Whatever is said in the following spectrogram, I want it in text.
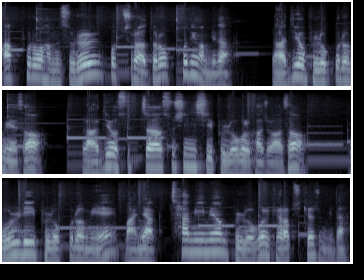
앞으로 함수를 호출하도록 코딩합니다. 라디오 블록 꾸러미에서 라디오 숫자 수신시 블록을 가져와서 논리 블록 꾸러미에 만약 참이면 블록을 결합시켜 줍니다.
